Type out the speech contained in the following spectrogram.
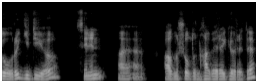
doğru gidiyor. Senin eee, almış olduğun habere göre de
